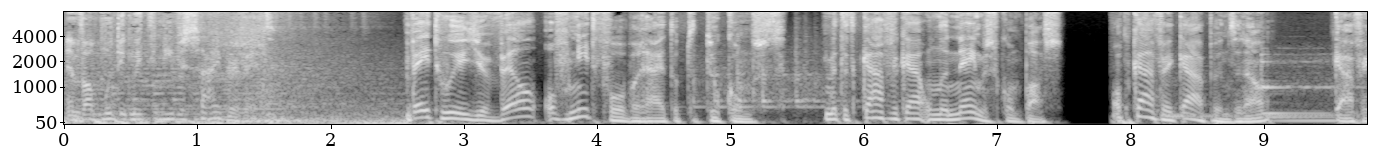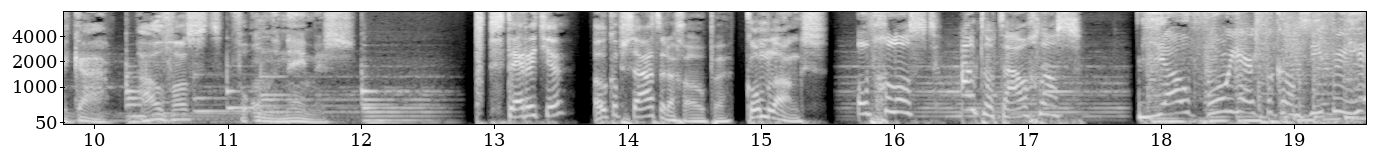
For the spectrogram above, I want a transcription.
En wat moet ik met die nieuwe cyberwet? Weet hoe je je wel of niet voorbereidt op de toekomst. Met het KVK Ondernemerskompas. Op kvk.nl. KVK. Hou vast voor ondernemers. Sterretje, ook op zaterdag open. Kom langs. Opgelost. Autotaalglas. Jouw voorjaarsvakantie vier je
